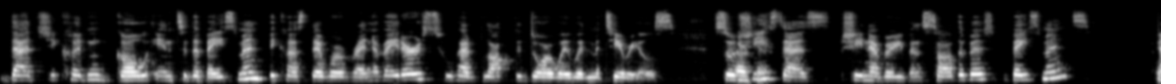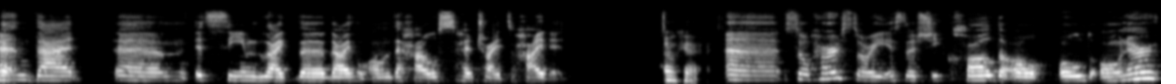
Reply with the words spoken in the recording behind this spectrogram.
that she couldn't go into the basement because there were renovators who had blocked the doorway with materials. So Okay. she says she never even saw the bas- basement Yeah. and that um, it seemed like the guy who owned the house had tried to hide it. Okay. Uh, so her story is that she called the o- old owner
